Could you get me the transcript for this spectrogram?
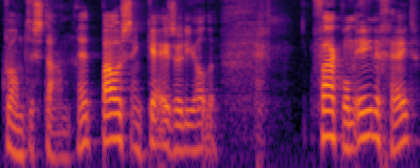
kwam te staan. He, paus en keizer die hadden vaak oneenigheid,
